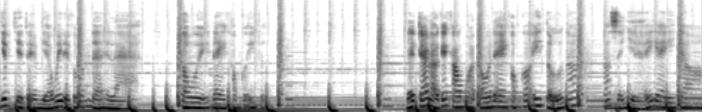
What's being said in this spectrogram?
giúp cho tụi em giải quyết được cái vấn đề là tôi đang không có ý tưởng. Để trả lời cái câu mà tôi đang không có ý tưởng đó, nó sẽ dễ gây cho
